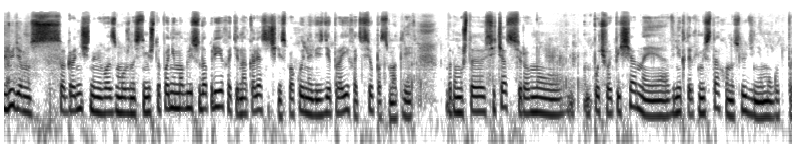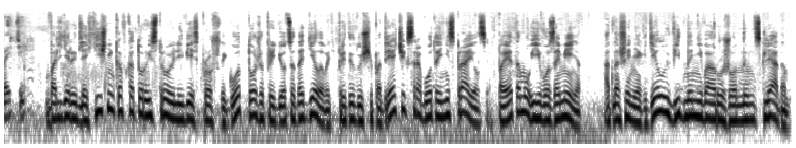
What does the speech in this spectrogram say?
людям с ограниченными возможностями, чтобы они могли сюда приехать и на колясочке спокойно везде проехать, все посмотреть. Потому что сейчас все равно почва песчаная, в некоторых местах у нас люди не могут пройти. Вольеры для хищников, которые строили весь прошлый год, тоже придется доделывать. Предыдущий подрядчик с работой не справился, поэтому его заменят. Отношение к делу видно невооруженным взглядом.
